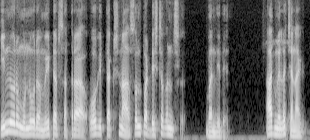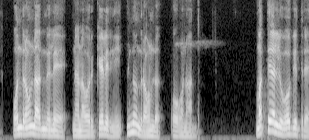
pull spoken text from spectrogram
ಇನ್ನೂರು ಮುನ್ನೂರು ಮೀಟರ್ಸ್ ಹತ್ರ ಹೋಗಿದ ತಕ್ಷಣ ಸ್ವಲ್ಪ ಡಿಸ್ಟರ್ಬೆನ್ಸ್ ಬಂದಿದೆ. ಆದಮೇಲೆ ಚೆನ್ನಾಗಿತ್ತು ಒಂದು ರೌಂಡ್ ಆದಮೇಲೆ ನಾನು ಅವ್ರಿಗೆ ಕೇಳಿದ್ದೀನಿ ಇನ್ನೊಂದು ರೌಂಡ್ ಹೋಗೋಣ ಅಂತ. ಮತ್ತೆ ಅಲ್ಲಿ ಹೋಗಿದ್ರೆ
